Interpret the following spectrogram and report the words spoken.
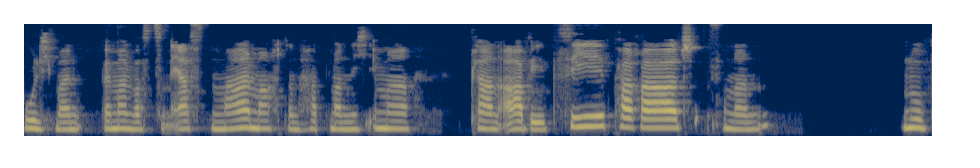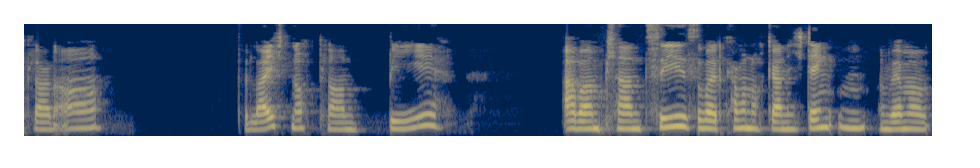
cool. Ich meine, wenn man was zum ersten Mal macht, dann hat man nicht immer Plan A, B, C parat, sondern nur Plan A, vielleicht noch Plan B, aber ein Plan C, soweit kann man noch gar nicht denken. Und wenn man,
